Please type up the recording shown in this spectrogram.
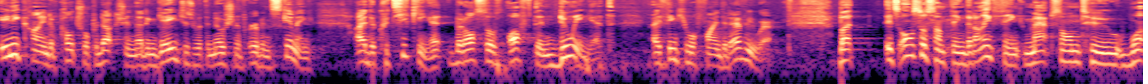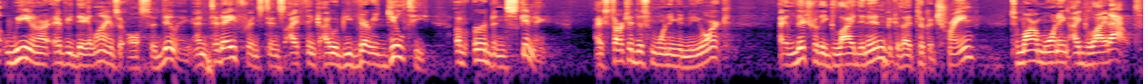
any kind of cultural production that engages with the notion of urban skimming, either critiquing it, but also often doing it, I think you will find it everywhere. But it's also something that I think maps onto what we in our everyday lives are also doing. And today, for instance, I think I would be very guilty of urban skimming. I started this morning in New York. I literally glided in because I took a train. Tomorrow morning, I glide out.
